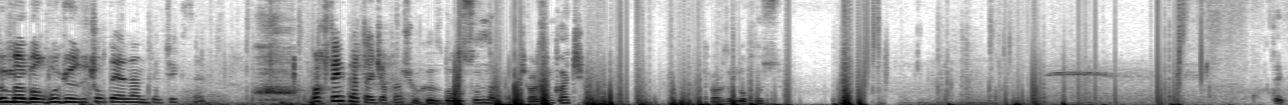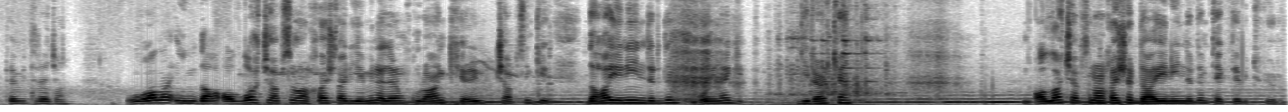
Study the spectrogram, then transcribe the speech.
Ömer bak bu gözü çok değerlendireceksin. Bak fake atacak ha şu hızlı olsun da. Şarjım kaç? Şarjım 9. Tekte bitireceğim. Valla in daha Allah çarpsın arkadaşlar yemin ederim Kur'an-ı Kerim çarpsın ki daha yeni indirdim oyuna gi- girerken Allah çarpsın arkadaşlar daha yeni indirdim tekte bitiriyorum.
